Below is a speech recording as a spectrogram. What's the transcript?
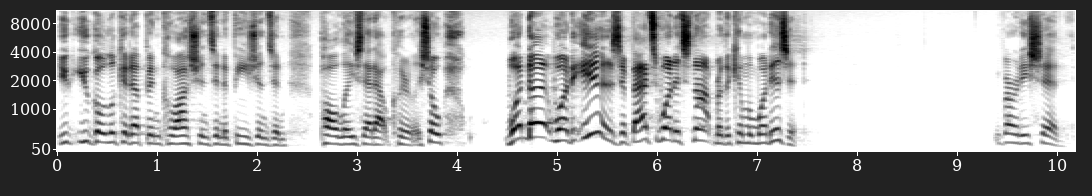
You, you go look it up in Colossians and Ephesians, and Paul lays that out clearly. So, what, do, what is, if that's what it's not, Brother Kilman, what is it? We've already said,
